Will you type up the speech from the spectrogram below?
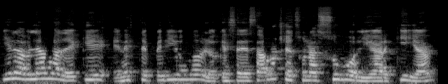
y él hablaba de que en este periodo lo que se desarrolla es una suboligarquía.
